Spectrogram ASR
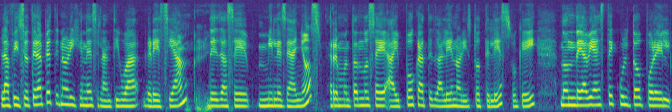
La fisioterapia tiene orígenes en la antigua Grecia desde hace miles de años, remontándose a Hipócrates, Galeno, Aristóteles, ¿ok? Donde había este culto por el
